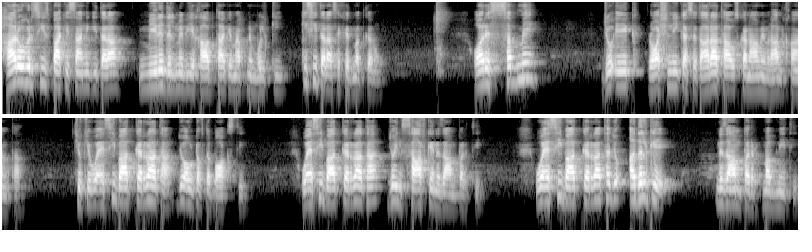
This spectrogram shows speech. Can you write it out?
हर ओवरसीज पाकिस्तानी की तरह मेरे दिल में भी यह ख्वाब था कि मैं अपने मुल्क की किसी तरह से खिदमत करूँ। और इस सब में जो एक रोशनी का सितारा था, उसका नाम इमरान खान था। क्योंकि वो ऐसी बात कर रहा था जो आउट ऑफ़ द बॉक्स थी। वो ऐसी बात कर रहा था जो इंसाफ के निज़ाम पर थी। वो ऐसी बात कर रहा था जो अदल के निज़ाम पर मबनी थी।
